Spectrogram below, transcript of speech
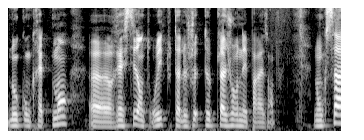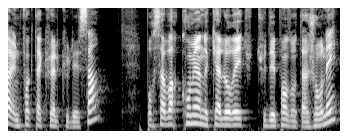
donc concrètement euh, rester dans ton lit toute la, toute la, journée par exemple. Donc ça, une fois que tu as calculé ça, pour savoir combien de calories tu, dépenses dans ta journée,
